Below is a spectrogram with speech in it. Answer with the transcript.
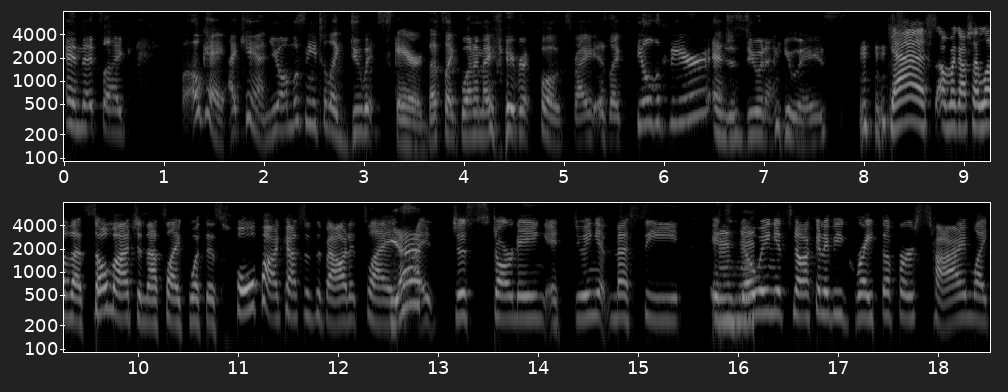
And it's like, okay, I can. You almost need to like do it scared. That's like one of my favorite quotes, right? Is like feel the fear and just do it anyways. yes. Oh my gosh, I love that so much. And that's like what this whole podcast is about. It's like yeah. it's just starting, it's doing it messy, it's mm-hmm. knowing it's not going to be great the first time. Like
